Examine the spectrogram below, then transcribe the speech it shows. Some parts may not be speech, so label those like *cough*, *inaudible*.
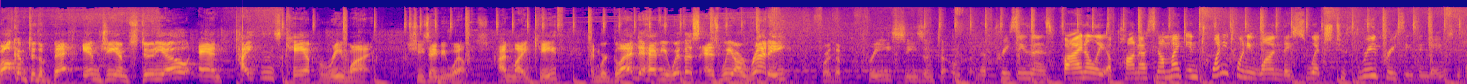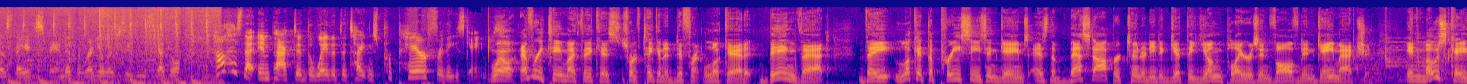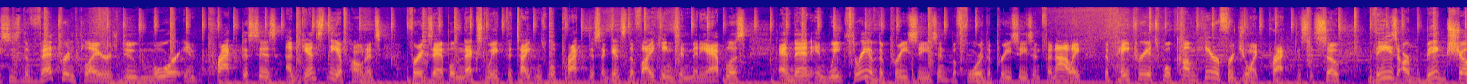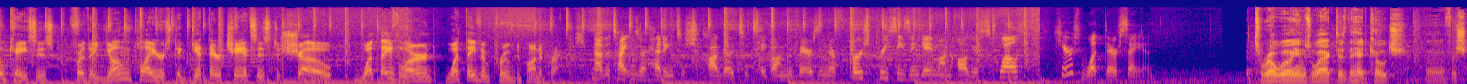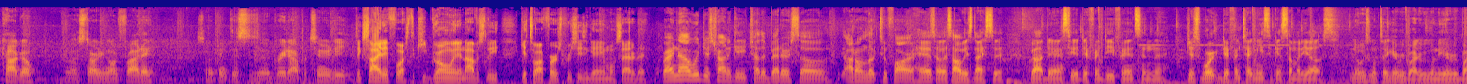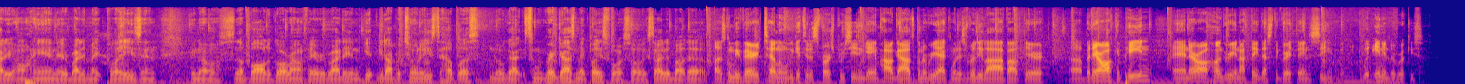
Welcome to the BetMGM studio and Titans Camp Rewind. She's Amie Wells. I'm Mike Keith, and we're glad to have you with us as we are ready for the preseason to open. The preseason is finally upon us. Now, Mike, in 2021, they switched to three preseason games because they expanded the regular season schedule. How has that impacted the way that the Titans prepare for these games? Well, every team, I think, has sort of taken a different look at it, being that they look at the preseason games as the best opportunity to get the young players involved in game action. In most cases, the veteran players do more in practices against the opponents. For example, next week, the Titans will practice against the Vikings in Minneapolis. And then in week three of the preseason, before the preseason finale, the Patriots will come here for joint practices. So these are big showcases for the young players to get their chances to show what they've learned, what they've improved upon in practice. Now, the Titans are heading to Chicago to take on the Bears in their first preseason game on August 12th. Here's what they're saying Terrell Williams will act as the head coach uh, for Chicago uh, starting on Friday. So I think this is a great opportunity. It's excited for us to keep growing and obviously get to our first preseason game on Saturday. Right now, we're just trying to get each other better, so I don't look too far ahead. So it's always nice to go out there and see a different defense and just work different techniques against somebody else. You know, we're going to take everybody. We're going to need everybody on hand, everybody make plays, and you know, it's enough ball to go around for everybody and get, get opportunities to help us. You know, we got some great guys to make plays for us, so excited about that. Uh, it's going to be very telling when we get to this first preseason game how guys are going to react when it's really live out there. Uh, but they're all competing and they're all hungry, and I think that's the great thing to see with any of the rookies.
